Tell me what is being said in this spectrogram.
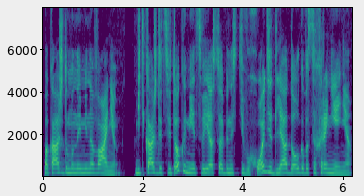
по каждому наименованию. Ведь каждый цветок имеет свои особенности в уходе для долгого сохранения.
